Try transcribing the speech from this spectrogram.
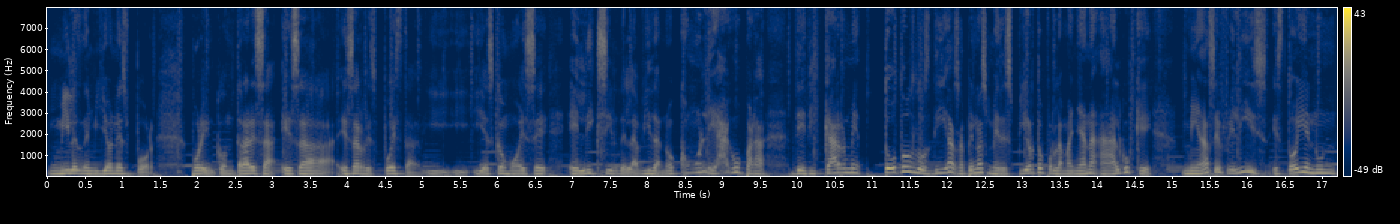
miles de millones por, por encontrar esa, esa, esa respuesta. Y, y, es como ese elixir de la vida, ¿no? ¿Cómo le hago para dedicarme todos los días? Apenas me despierto por la mañana a algo que me hace feliz. Estoy en un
